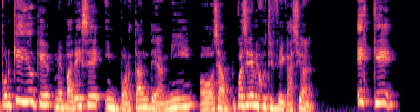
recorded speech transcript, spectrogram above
¿Por qué digo que me parece importante a mí? O sea, ¿cuál sería mi justificación? Es que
